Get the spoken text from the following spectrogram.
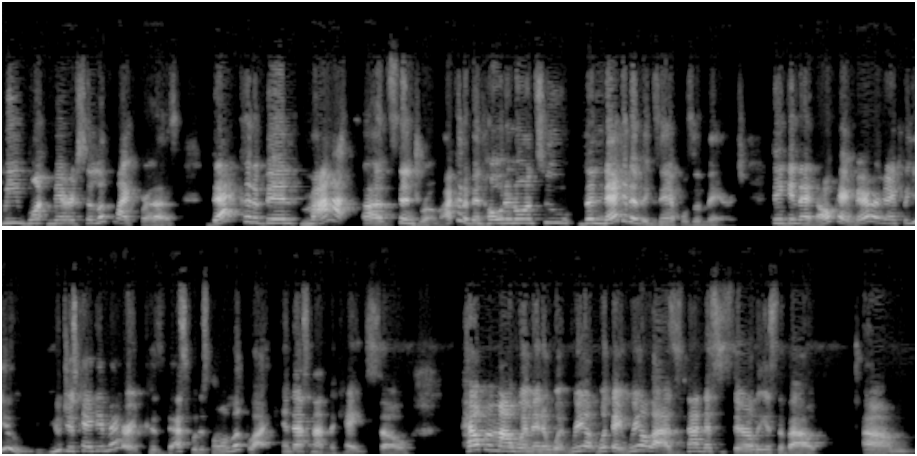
we want marriage to look like for us. That could have been my uh, syndrome. I could have been holding on to the negative examples of marriage, thinking that, okay, marriage ain't for you. You just can't get married because that's what it's going to look like. And that's not the mm-hmm. case. So, helping my women and what real what they realize is not necessarily it's about um,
